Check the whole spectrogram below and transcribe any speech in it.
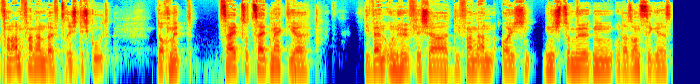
von Anfang an läuft's richtig gut. Doch mit Zeit zu Zeit merkt ihr, die werden unhöflicher, die fangen an, euch nicht zu mögen oder sonstiges.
